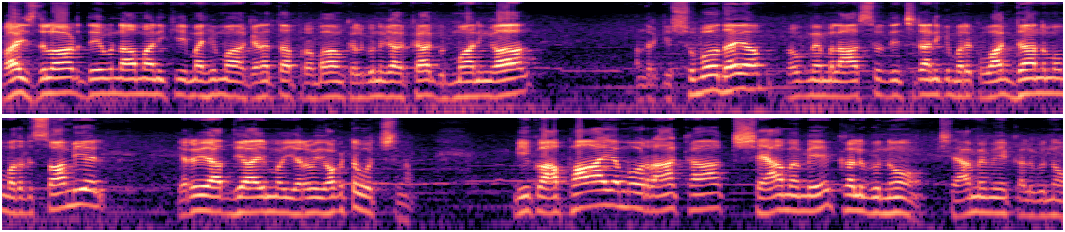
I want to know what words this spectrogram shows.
ప్రైజ్ దిలాడ్ దేవుని నామానికి మహిమ ఘనత ప్రభావం కలుగునుగాక. Good morning all. అందరికీ శుభోదయం. ప్రభు మిమ్మల్ని ఆశీర్వదించడానికి మరొక వాగ్దానము మొదటి సామియల్ ఇరవై అధ్యాయము ఇరవై ఒకటో వచ్చిన మీకు అపాయము రాక క్షేమమే కలుగును క్షేమమే కలుగును.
